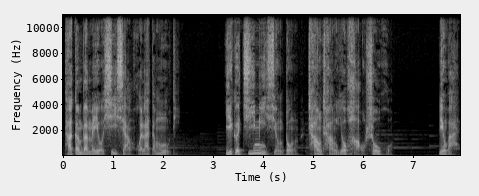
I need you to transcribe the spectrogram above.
他根本没有细想回来的目的。一个机密行动常常有好收获。另外，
